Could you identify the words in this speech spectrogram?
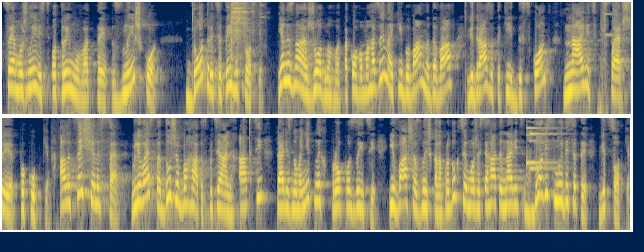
це можливість отримувати знижку до 30%. Я не знаю жодного такого магазина, який би вам надавав відразу такий дисконт навіть з першої покупки. Але це ще не все. В Лівеста дуже багато спеціальних акцій та різноманітних пропозицій, і ваша знижка на продукцію може сягати навіть до 80%.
